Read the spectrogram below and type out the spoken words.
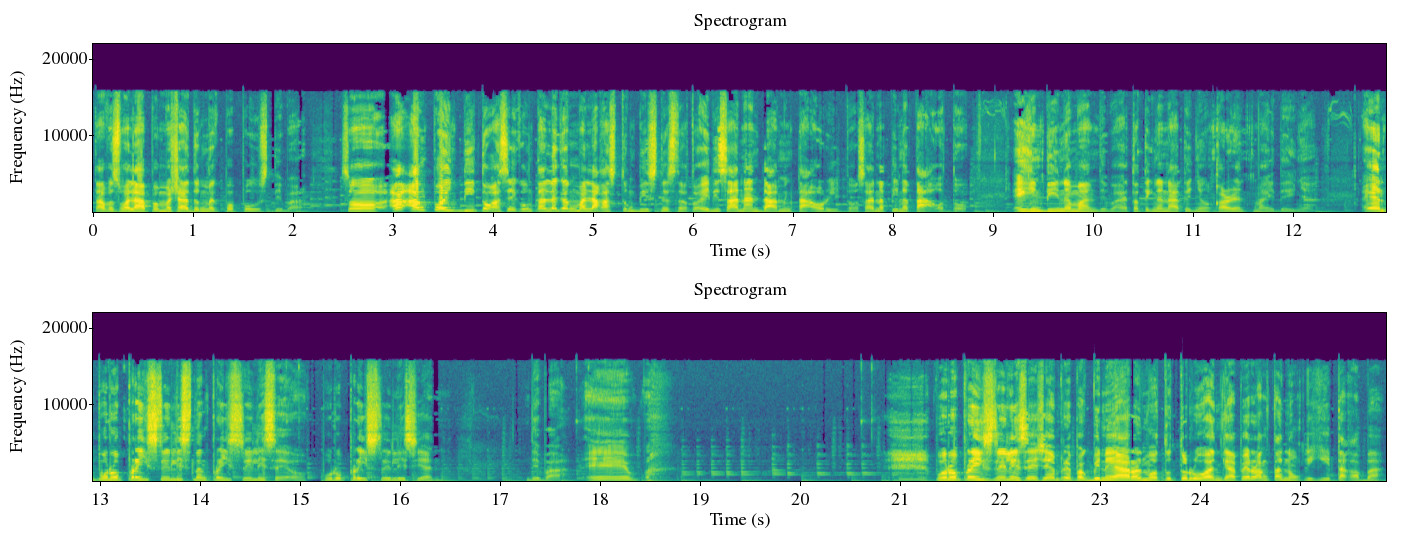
Tapos wala pa masyadong nagpo-post, di ba? So, ang, point dito kasi, kung talagang malakas tong business na to, eh di sana ang daming tao rito. Sana tinatao to. Eh hindi naman, di ba? Ito tingnan natin yung current my day niya. Ayan, puro praise release ng praise release eh. Oh. Puro praise release yan. ba? Eh Puro praise release eh. Syempre, pag binayaran mo, tuturuan ka. Pero ang tanong, kikita ka ba?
